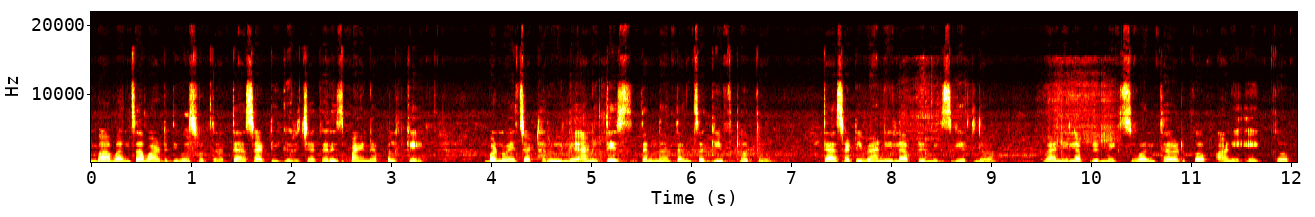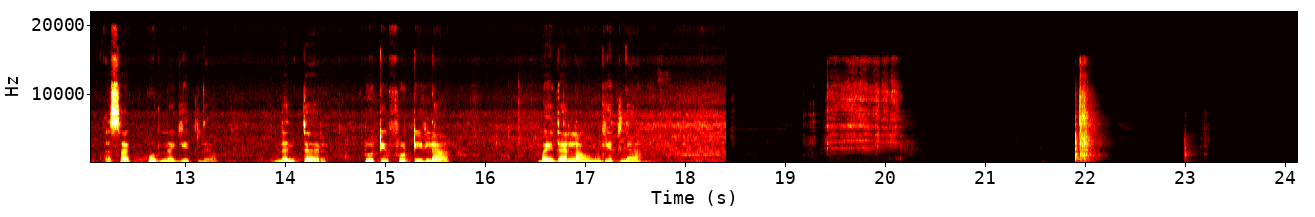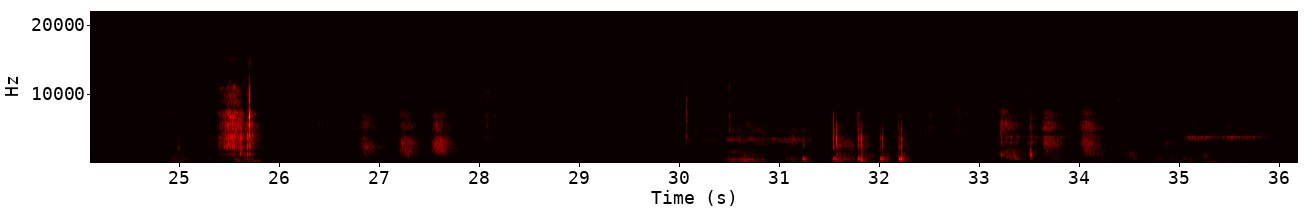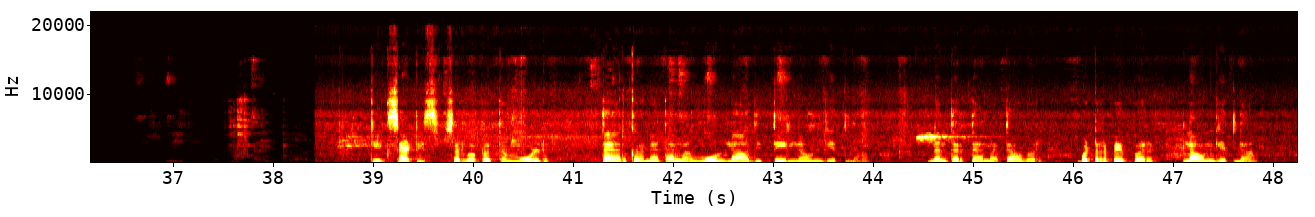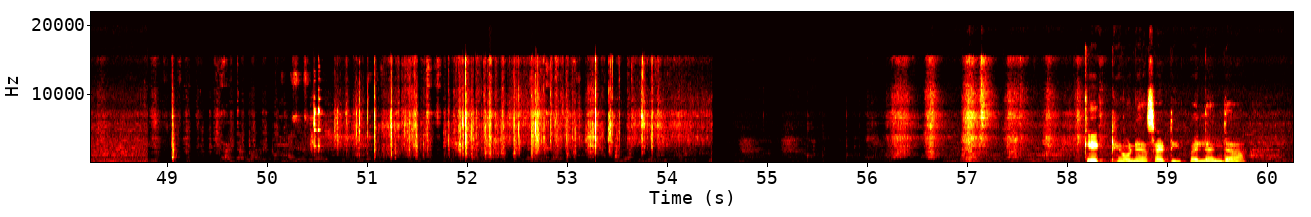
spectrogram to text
बाबांचा वाढदिवस होता त्यासाठी घरच्या घरीच पायनॅपल केक बनवायचं ठरविले आणि तेच त्यांना त्यांचं गिफ्ट होतं. त्यासाठी व्हॅनिला प्रीमिक्स घेतलं. Vanilla premix one third cup आणि एक कप असा पूर्ण घेतलं. नंतर टुटी फ्रुटीला मैदा लावून घेतला. केकसाठी सर्वप्रथम मोल्ड तयार करण्यात आला. मोल्डला आधी तेल लावून घेतलं. नंतर त्याला त्यावर बटर पेपर लावून घेतला. केक ठेवण्यासाठी पहिल्यांदा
